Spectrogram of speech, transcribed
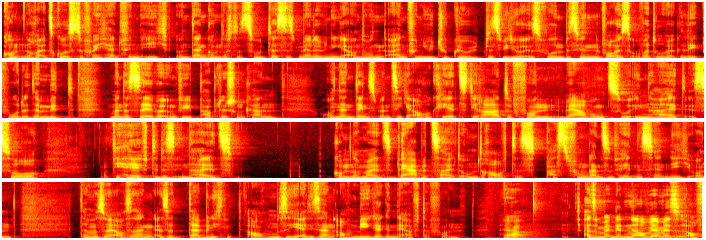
kommt noch als größte Frechheit, finde ich. Und dann kommt noch dazu, dass es mehr oder weniger auch noch ein von YouTube gerübtes Video ist, wo ein bisschen Voice-Over drüber gelegt wurde, damit man das selber irgendwie publishen kann. Und dann denkt man sich auch, okay, jetzt die Rate von Werbung zu Inhalt ist so, die Hälfte des Inhalts kommt nochmal als Werbezeit oben drauf. Das passt vom ganzen Verhältnis her nicht. Und da muss man ja auch sagen, also da bin ich auch, muss ich ehrlich sagen, auch mega genervt davon. Ja, also genau, wir haben jetzt auch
